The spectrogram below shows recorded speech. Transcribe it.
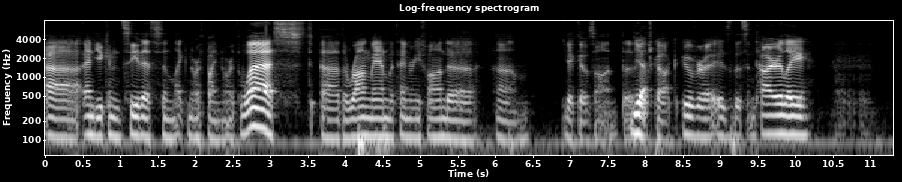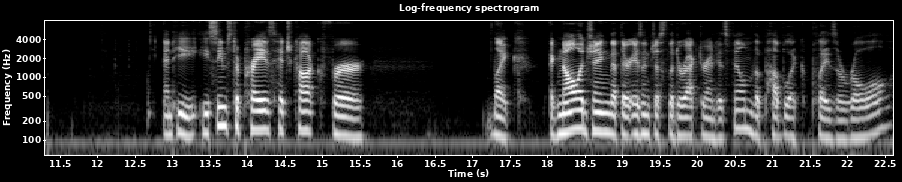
Uh, and you can see this in like North by Northwest, uh, The Wrong Man with Henry Fonda. Um, it goes on. The Yeah. Hitchcock oeuvre is this entirely. And he he seems to praise Hitchcock for like acknowledging that there isn't just the director and his film, the public plays a role.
